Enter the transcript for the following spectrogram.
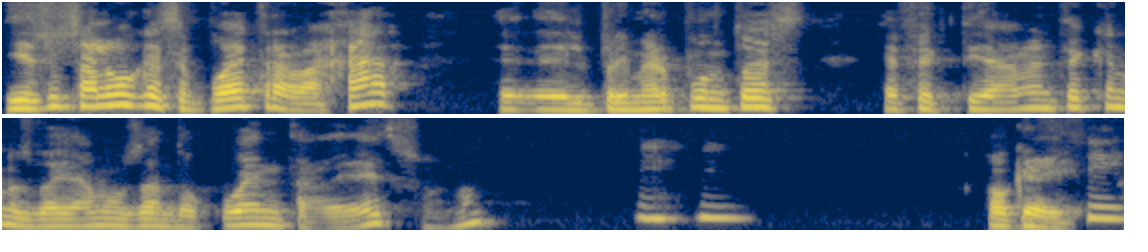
Y eso es algo que se puede trabajar. E, el primer punto es efectivamente que nos vayamos dando cuenta de eso, ¿no? Ok. Sí,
